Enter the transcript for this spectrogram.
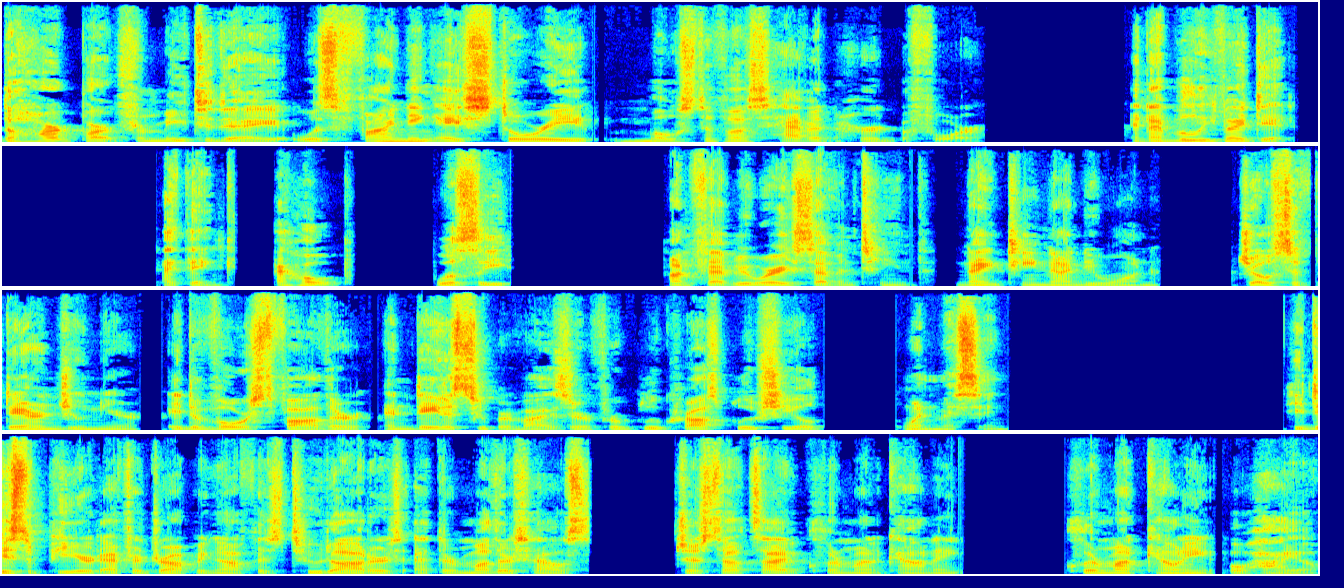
The hard part for me today was finding a story most of us haven't heard before. And I believe I did. I think. I hope. We'll see. On February 17th, 1991, Joseph Darren Jr., a divorced father and data supervisor for Blue Cross Blue Shield, went missing. He disappeared after dropping off his two daughters at their mother's house just outside Clermont County, Clermont County, Ohio.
